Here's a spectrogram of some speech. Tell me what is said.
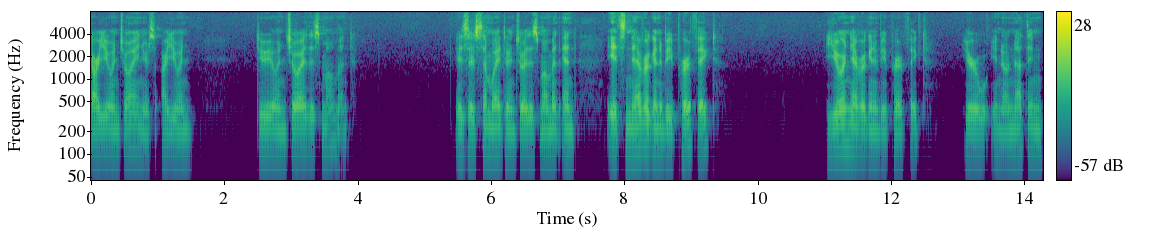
Are you enjoying your are you in do you enjoy this moment? Is there some way to enjoy this moment? And it's never going to be perfect. You're never going to be perfect. You're you know nothing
